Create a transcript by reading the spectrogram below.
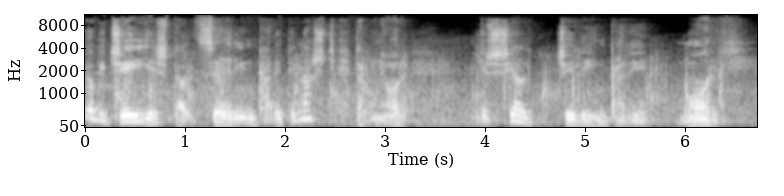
De obicei ești al țării în care te naști, dar uneori ești și al celei în care mori.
